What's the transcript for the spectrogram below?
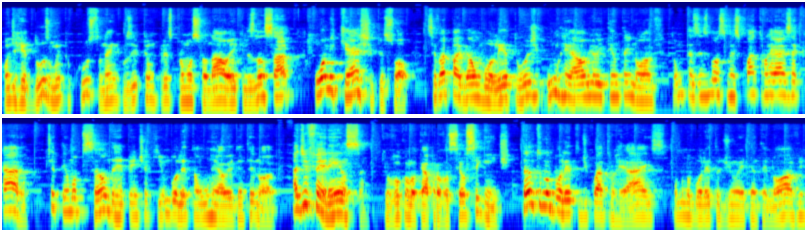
onde reduz muito o custo, né? Inclusive tem um preço promocional aí que eles lançaram. O OMI Cash, pessoal, você vai pagar um boleto hoje R$ 1,89. Então, muitas vezes, nossa, mas R$ reais é caro. Você tem uma opção, de repente, aqui, um boleto a R$ 1,89. A diferença que eu vou colocar para você é o seguinte: tanto no boleto de R$ reais como no boleto de 1,89,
